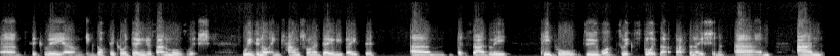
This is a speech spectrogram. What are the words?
um, particularly um, exotic or dangerous animals, which we do not encounter on a daily basis. Um, but sadly, people do want to exploit that fascination. Um, and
